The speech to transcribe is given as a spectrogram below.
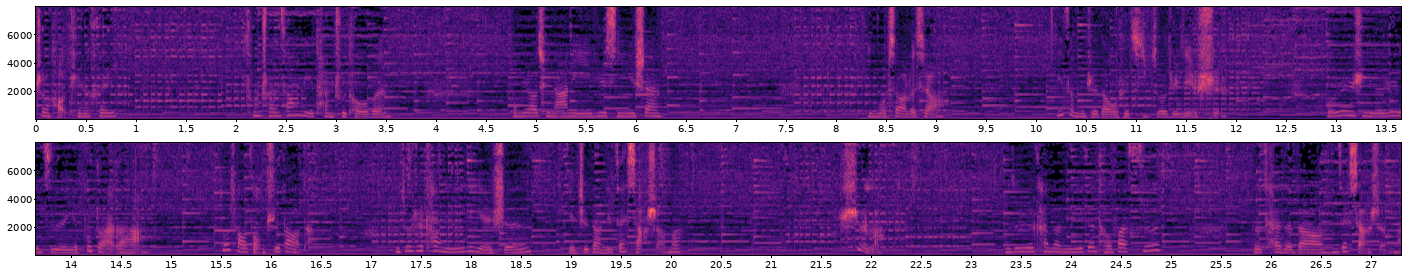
正好天黑，从船舱里探出头问：“我们要去哪里日行一善？”雨墨笑了笑：“你怎么知道我是去做这件事？我认识你的日子也不短啦，多少总知道的。我就是看你一个眼神，也知道你在想什么。”是吗？我就是看到你一根头发丝，都猜得到你在想什么。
